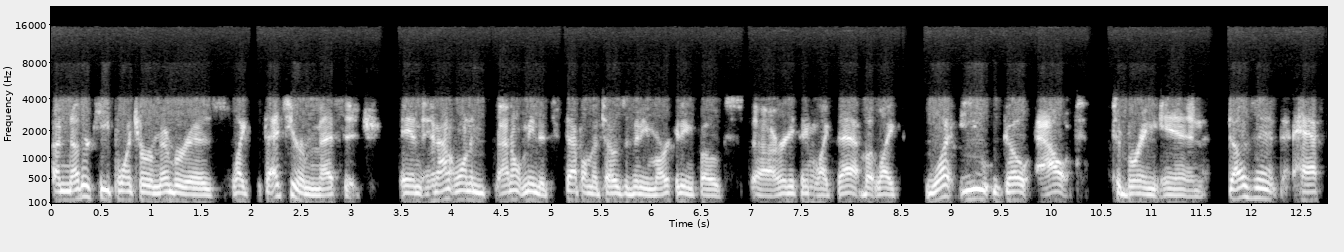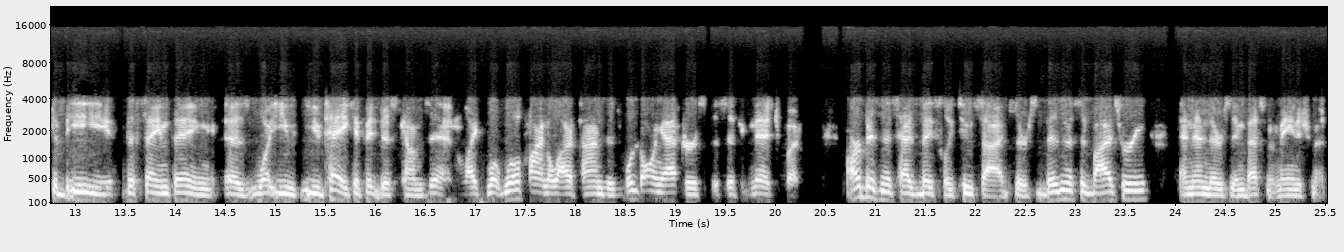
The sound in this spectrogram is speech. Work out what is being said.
Another key point to remember is like that's your message and and I don't want to I don't mean to step on the toes of any marketing folks uh, or anything like that, but like what you go out to bring in doesn't have to be the same thing as what you you take if it just comes in. Like what we'll find a lot of times is we're going after a specific niche, but our business has basically two sides. There's business advisory and then there's investment management.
